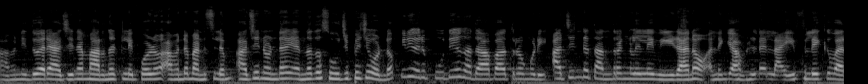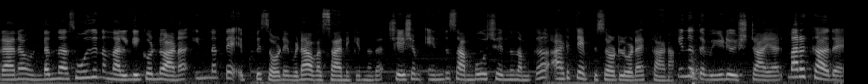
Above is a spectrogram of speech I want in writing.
അവൻ ഇതുവരെ അജിനെ മറന്നിട്ടില്ല. ഇപ്പോഴും അവന്റെ മനസ്സിലും അജിനുണ്ട് എന്നത് സൂചിപ്പിച്ചുകൊണ്ടും ഇനി ഒരു പുതിയ കഥാപാത്രം കൂടി അജിന്റെ തന്ത്രങ്ങളിലെ വീഴാനോ അല്ലെങ്കിൽ അവളുടെ ലൈഫിലേക്ക് വരാനോ ഉണ്ടെന്ന സൂചന നൽകിക്കൊണ്ടുമാണ് ഇന്നത്തെ എപ്പിസോഡ് ഇവിടെ അവസാനിക്കുന്നത്. ശേഷം എന്ത് സംഭവിച്ചു എന്ന് നമുക്ക് അടുത്ത എപ്പിസോഡിലൂടെ കാണാം. ഇന്നത്തെ വീഡിയോ ഇഷ്ടമായാൽ മറക്കാതെ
